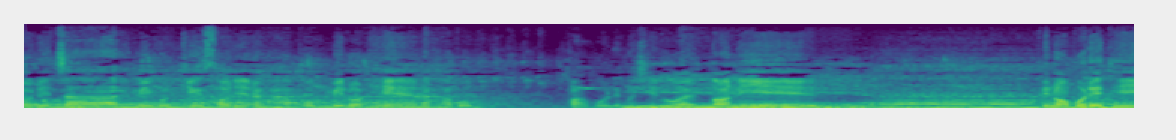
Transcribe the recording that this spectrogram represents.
วัสดีจ้ามีคนเก่งสวัสดีนะครับผมมีรถแห่นะครับผม ฟังหมดเลขบัญชีด้วย ตอนนี้ พี่น้องโพเดที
